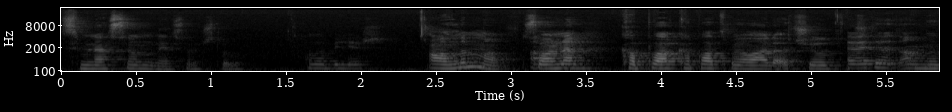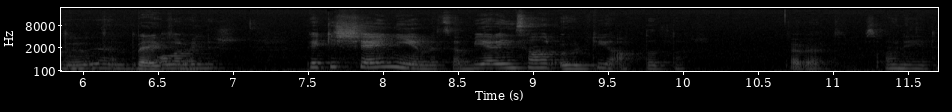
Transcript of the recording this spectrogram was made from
Simülasyon ne sonuçta bu? Olabilir. Anladın mı? Sonra Anladım. kapağı kapatmıyorlardı açıyordu. Evet evet anladım. Diyordu ya, hatırladım. belki de. Olabilir. Peki şey niye mesela? Bir ara insanlar öldü ya atladılar. Evet. Mesela o neydi?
